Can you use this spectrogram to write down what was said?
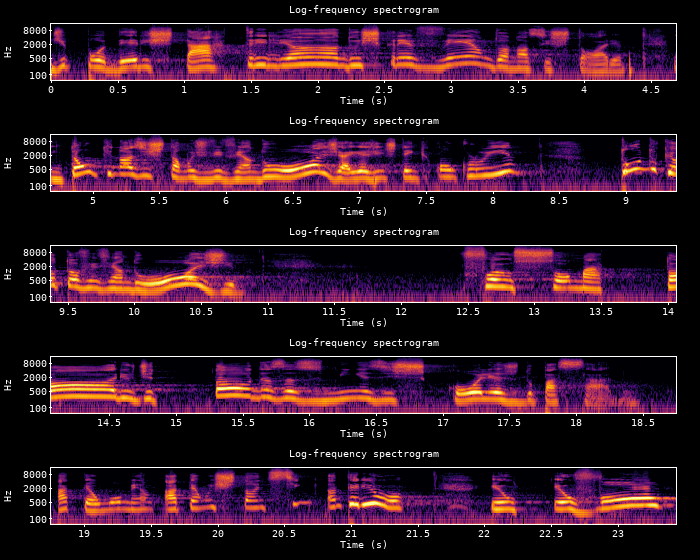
de poder estar trilhando, escrevendo a nossa história. Então, o que nós estamos vivendo hoje, aí a gente tem que concluir, tudo que eu estou vivendo hoje foi o somatório de todas as minhas escolhas do passado, até o momento, até um instante anterior. Eu, eu vou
